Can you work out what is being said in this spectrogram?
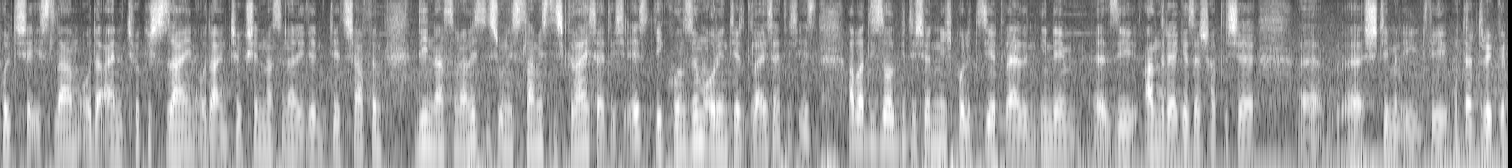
politischen Islam oder ein türkisch Sein oder eine türkische nationale Identität schaffen, die nationalistisch und islamistisch gleichzeitig ist, die konsumorientiert gleichzeitig ist, aber die soll bitte schön nicht politisiert werden, indem äh, sie andere gesellschaftliche äh, äh Stimmen irgendwie unterdrücken.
